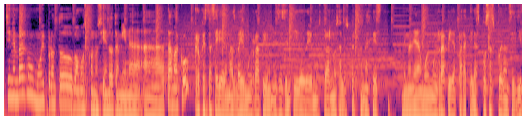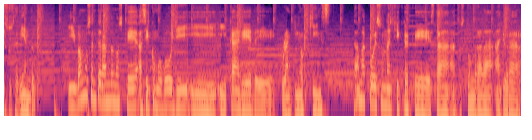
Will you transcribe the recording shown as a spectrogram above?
Sin embargo, muy pronto vamos conociendo también a, Tamako. Creo que esta serie además va a ir muy rápido en ese sentido de mostrarnos a los personajes de manera muy muy rápida para que las cosas puedan seguir sucediendo. Y vamos enterándonos que así como Boji y, Kage de Ranking of Kings, Tamako es una chica que está acostumbrada a llorar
